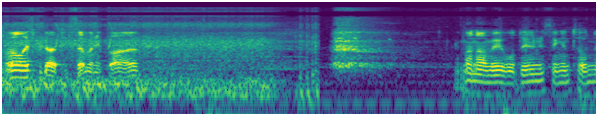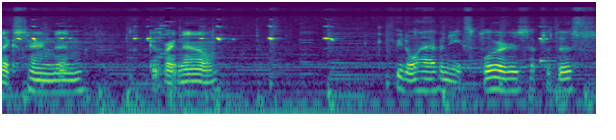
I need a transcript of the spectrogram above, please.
Well, at least we got to 75. We might not be able to do anything until next turn then. Because right now, we don't have any explorers after this.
